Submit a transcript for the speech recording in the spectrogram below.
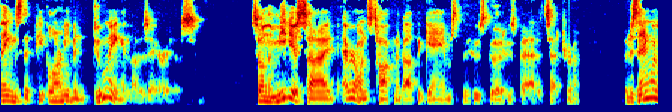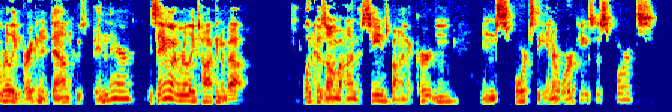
things that people aren't even doing in those areas. So on the media side, everyone's talking about the games, who's good, who's bad, etc. But is anyone really breaking it down who's been there? Is anyone really talking about what goes on behind the scenes, behind the curtain in sports, the inner workings of sports?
